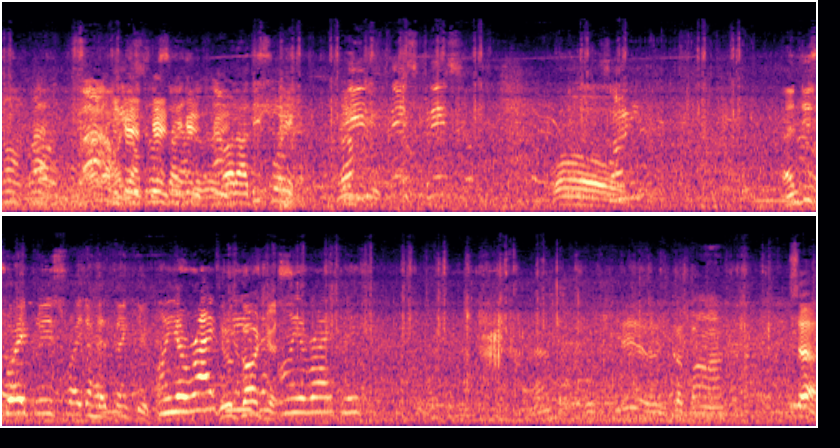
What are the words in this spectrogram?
No, right. Okay, okay, okay. Voilà, this way. Please, please, please. Whoa. Sorry. And this way, please, right ahead, thank you. On your right, You look please. gorgeous. On your right, please. Il est, le copain, hein. Ça.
